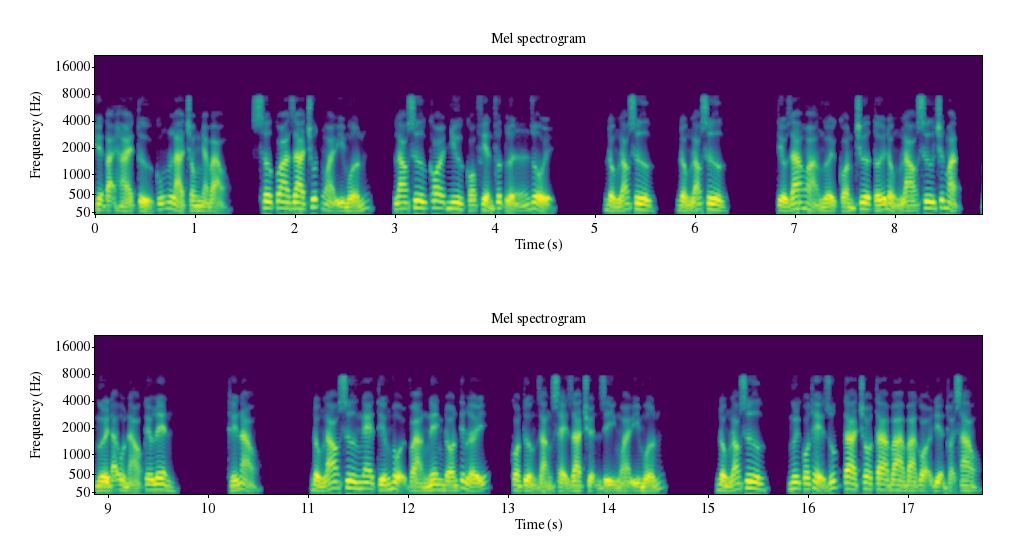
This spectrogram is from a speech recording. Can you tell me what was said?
hiện tại hải tử cũng là trong nhà bảo, sơ qua ra chút ngoài ý muốn, lão sư coi như có phiền phức lớn hơn rồi. Đồng lão sư, đồng lão sư. Tiểu gia hỏa người còn chưa tới đồng lão sư trước mặt, người đã ồn ào kêu lên. Thế nào? Đồng lão sư nghe tiếng vội vàng nên đón tiếp lấy, còn tưởng rằng xảy ra chuyện gì ngoài ý muốn. Đồng lão sư ngươi có thể giúp ta cho ta ba ba gọi điện thoại sao?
